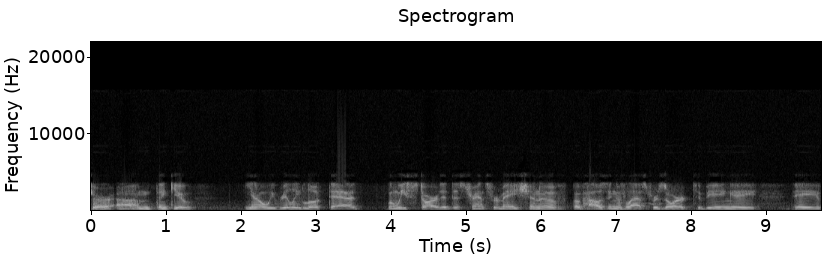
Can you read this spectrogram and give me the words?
Sure. Um, thank you. You know, we really looked at when we started this transformation of, of housing of last resort to being a a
